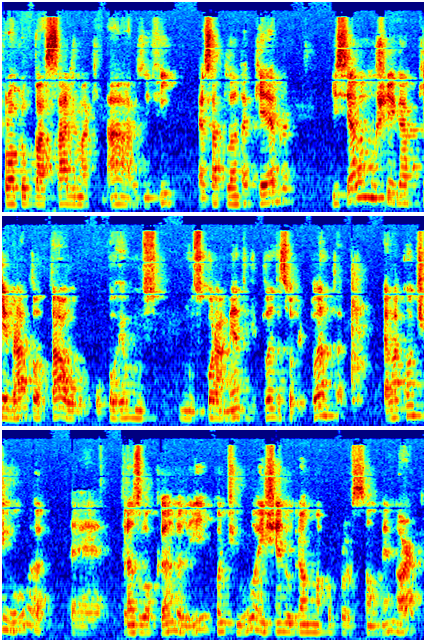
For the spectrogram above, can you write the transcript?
próprio passar de maquinários, enfim, essa planta quebra e se ela não chega a quebrar total, ocorrer um, um escoramento de planta sobre planta, ela continua é, translocando ali, continua enchendo o grão numa proporção menor,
